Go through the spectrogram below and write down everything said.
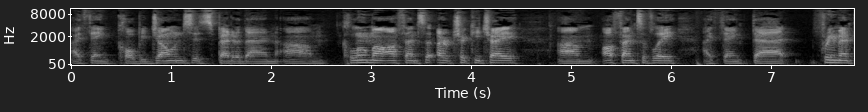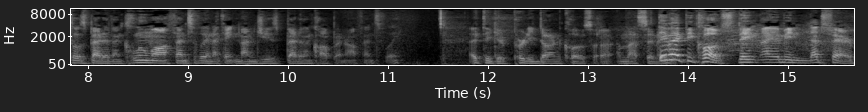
I think Colby Jones is better than um, Kaluma offensive or Tricky Trey um, offensively. I think that Freemantle is better than Kaluma offensively, and I think Nunge is better than Kalkbrenner offensively. I think you're pretty darn close. I- I'm not saying They might be close. They, I mean, that's fair.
